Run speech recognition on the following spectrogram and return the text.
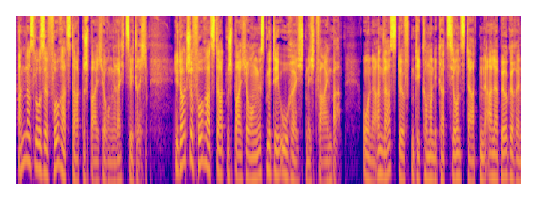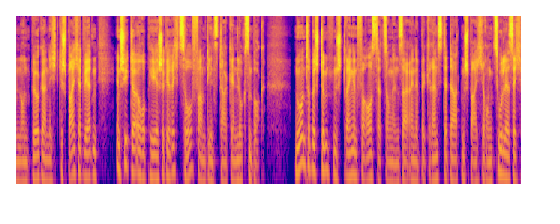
Anlasslose Vorratsdatenspeicherung rechtswidrig. Die deutsche Vorratsdatenspeicherung ist mit EU-Recht nicht vereinbar. Ohne Anlass dürften die Kommunikationsdaten aller Bürgerinnen und Bürger nicht gespeichert werden, entschied der Europäische Gerichtshof am Dienstag in Luxemburg. Nur unter bestimmten strengen Voraussetzungen sei eine begrenzte Datenspeicherung zulässig.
